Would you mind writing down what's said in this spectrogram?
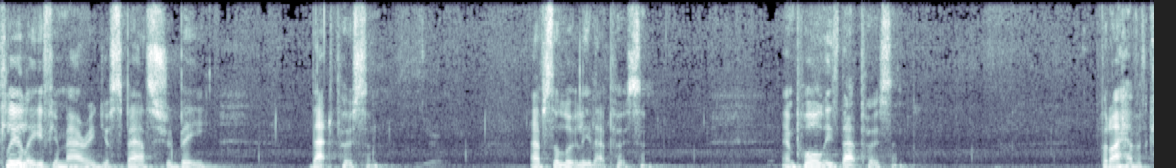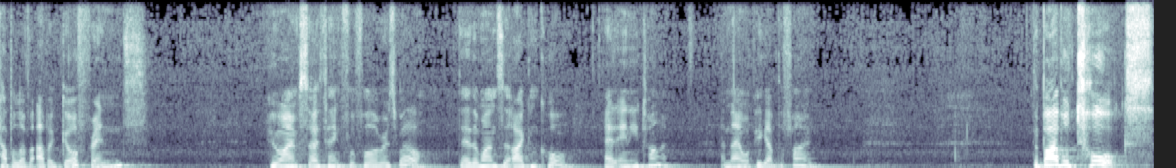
Clearly, if you're married, your spouse should be that person. Absolutely that person. And Paul is that person. But I have a couple of other girlfriends who I'm so thankful for as well. They're the ones that I can call at any time, and they will pick up the phone. The Bible talks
